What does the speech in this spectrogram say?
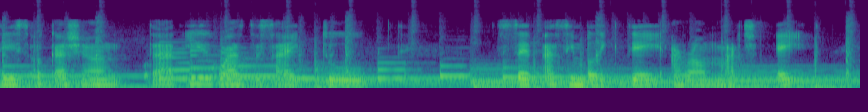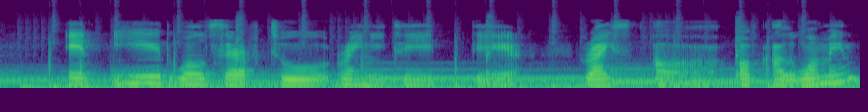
this occasion that it was decided to set a symbolic day around March 8, and it will serve to reignite the rights uh, of all women,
